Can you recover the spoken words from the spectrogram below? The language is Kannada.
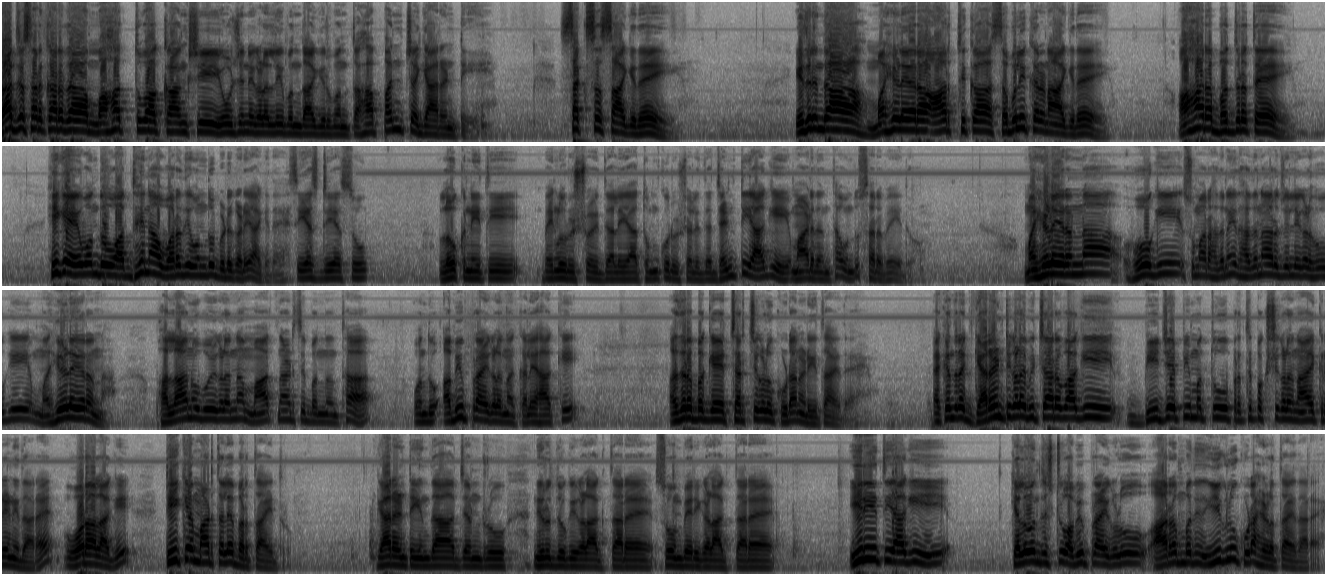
ರಾಜ್ಯ ಸರ್ಕಾರದ ಮಹತ್ವಾಕಾಂಕ್ಷಿ ಯೋಜನೆಗಳಲ್ಲಿ ಒಂದಾಗಿರುವಂತಹ ಪಂಚ ಗ್ಯಾರಂಟಿ. ಸಕ್ಸಸ್ ಆಗಿದೆ. ಇದರಿಂದ ಮಹಿಳೆಯರ ಆರ್ಥಿಕ ಸಬಲೀಕರಣ ಆಗಿದೆ. ಆಹಾರ ಭದ್ರತೆ. ಹೀಗೆ ಒಂದು ಅಧ್ಯಯನ ವರದಿ ಒಂದು ಬಿಡುಗಡೆಯಾಗಿದೆ C S D S, Lokniti, Bengaluru ವಿಶ್ವವಿದ್ಯಾಲಯ, ತುಮಕೂರು ವಿಶ್ವವಿದ್ಯಾಲಯ ಜಂಟಿಯಾಗಿ ಮಾಡಿದಂಥ ಒಂದು ಸರ್ವೆ ಇದು. ಮಹಿಳೆಯರನ್ನು ಹೋಗಿ ಸುಮಾರು ಹದಿನೈದು, ಹದಿನಾರು ಜಿಲ್ಲೆಗಳು ಹೋಗಿ ಮಹಿಳೆಯರನ್ನು ಫಲಾನುಭವಿಗಳನ್ನು ಮಾತನಾಡಿಸಿ ಬಂದಂಥ ಒಂದು ಅಭಿಪ್ರಾಯಗಳನ್ನು ಕಲೆ ಹಾಕಿ ಅದರ ಬಗ್ಗೆ ಚರ್ಚೆಗಳು ಕೂಡ ನಡೀತಾ ಇದೆ. ಯಾಕೆಂದರೆ ಗ್ಯಾರಂಟಿಗಳ ವಿಚಾರವಾಗಿ ಬಿ ಜೆ ಪಿ ಮತ್ತು ಪ್ರತಿಪಕ್ಷಗಳ ನಾಯಕರೇನಿದ್ದಾರೆ ಓವರಾಲ್ ಆಗಿ ಟೀಕೆ ಮಾಡ್ತಲೇ ಬರ್ತಾ ಇದ್ರು. ಗ್ಯಾರಂಟಿಯಿಂದ ಜನರು ನಿರುದ್ಯೋಗಿಗಳಾಗ್ತಾರೆ, ಸೋಂಬೇರಿಗಳಾಗ್ತಾರೆ. ಈ ರೀತಿಯಾಗಿ ಕೆಲವೊಂದಿಷ್ಟು ಅಭಿಪ್ರಾಯಗಳು ಆರಂಭದಿಂದ ಈಗಲೂ ಕೂಡ ಹೇಳ್ತಾ ಇದ್ದಾರೆ.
